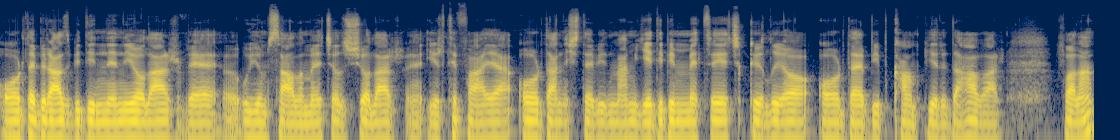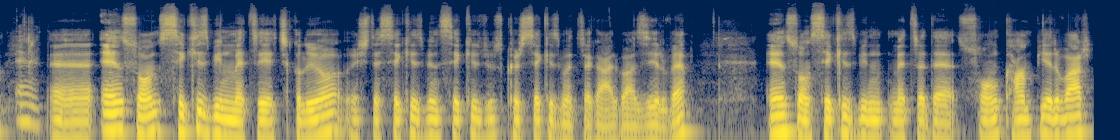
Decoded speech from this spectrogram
Orada biraz bir dinleniyorlar ve e, uyum sağlamaya çalışıyorlar e, irtifaya. Oradan işte bilmem 7000 metreye çıkılıyor. Orada bir kamp yeri daha var falan. Evet. E, en son 8000 metreye çıkılıyor. İşte 8848 metre galiba zirve. En son 8000 metrede son kamp yeri var.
